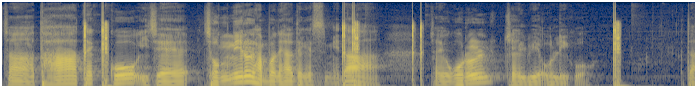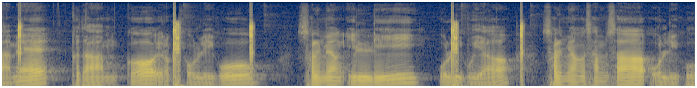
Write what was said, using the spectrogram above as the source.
자, 다 됐고 이제 정리를 한번 해야 되겠습니다. 자, 요거를 제일 위에 올리고 그 다음에 그 다음 거 이렇게 올리고 설명 1, 2 올리고요. 설명 3, 4 올리고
